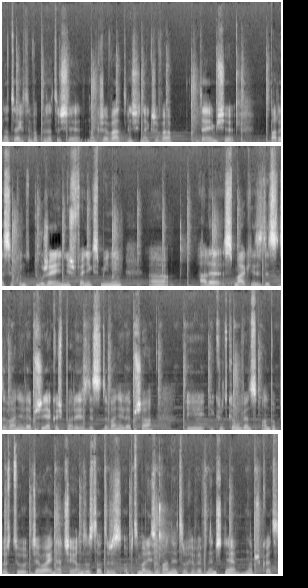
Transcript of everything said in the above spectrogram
na to, jak ten waporyzator się nagrzewa. Ten się nagrzewa, wydaje mi się, parę sekund dłużej niż Phoenix Mini, ale smak jest zdecydowanie lepszy, jakość pary jest zdecydowanie lepsza i, i, krótko mówiąc, on po prostu działa inaczej. On został też zoptymalizowany trochę wewnętrznie, na przykład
